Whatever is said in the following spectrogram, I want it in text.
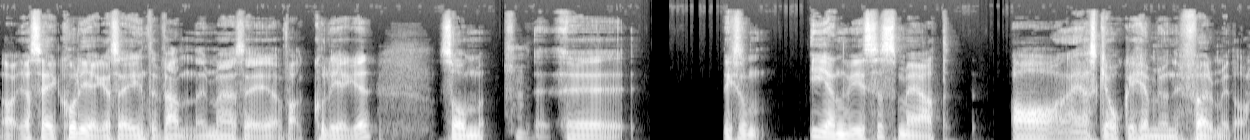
ja, jag säger kollegor, jag säger inte vänner, men jag säger i alla fall kollegor som eh, liksom envisas med att ja, nej, jag ska åka hem i uniform idag.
